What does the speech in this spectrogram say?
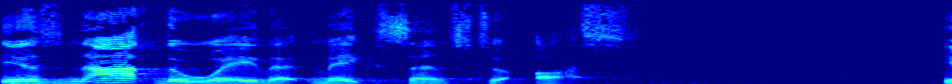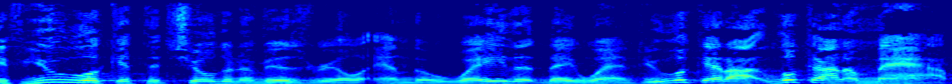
is not the way that makes sense to us if you look at the children of Israel and the way that they went, you look at look on a map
